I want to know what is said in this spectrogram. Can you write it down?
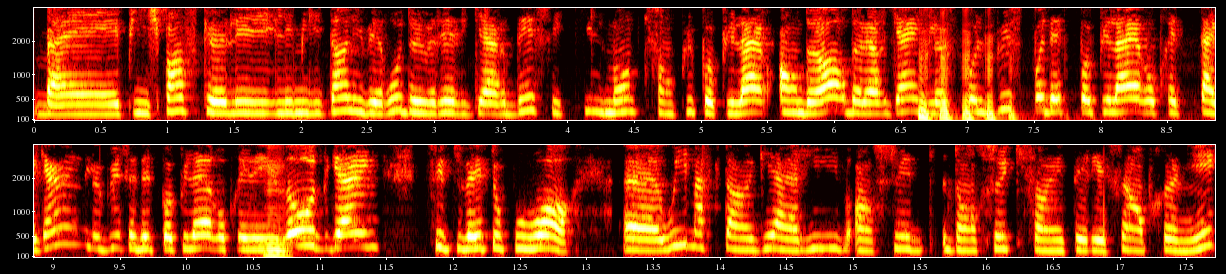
Ben, puis je pense que les, les militants libéraux devraient regarder c'est qui le monde qui sont plus populaires en dehors de leur gang. là. C'est pas le but, c'est pas d'être populaire auprès de ta gang. Le but, c'est d'être populaire auprès des Hmm. autres gangs si tu veux être au pouvoir. Euh, oui, Marc Tanguay arrive ensuite dans ceux qui sont intéressés en premier,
